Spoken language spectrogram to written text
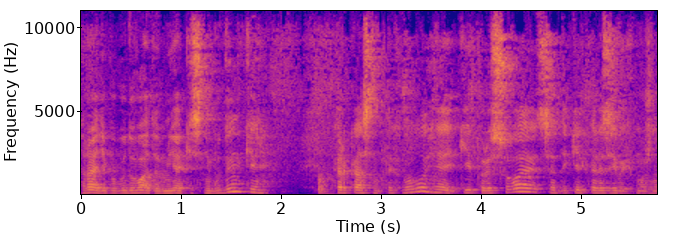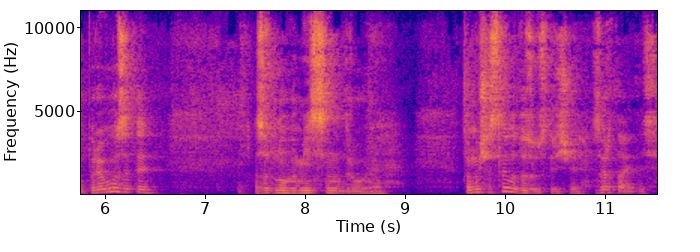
раді побудувати якісні будинки. Каркасна технологія, які пересуваються, декілька разів їх можна перевозити з одного місця на друге. Тому щасливо до зустрічі. Звертайтесь.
